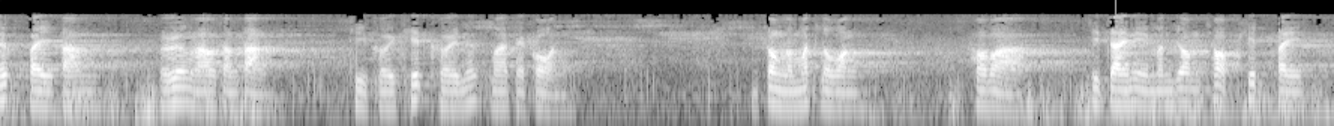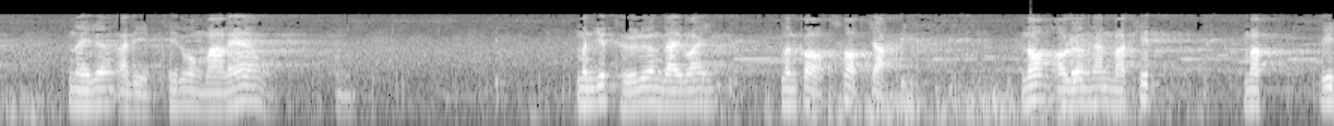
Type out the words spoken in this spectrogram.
นึกไปตามเรื่องราวต่างๆ ที่เคยคิดเคยนึกมาแต่ก่อน ต้องระมัดระวัง เพราะว่าจิตใจนี่มันย่อมชอบคิดไปในเรื่องอดีตที่ล่วงมาแล้ว มันยึดถือเรื่องใดไว้ มันก็ชอบจับน้องเอาเรื่องนั้นมาคิด มาวิ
